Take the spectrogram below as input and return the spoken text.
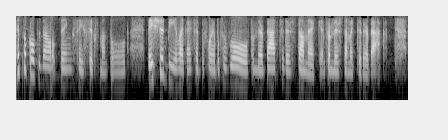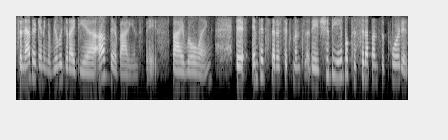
typical developing, say, six-month-old, they should be, like I said before, able to roll from their back to their stomach and from their stomach to their back. So now they're getting a really good idea of their body in space by rolling. The infants that are six months of age should be able to sit up unsupported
